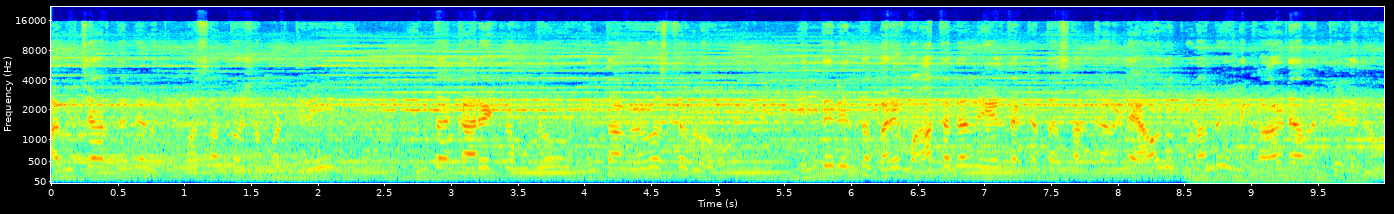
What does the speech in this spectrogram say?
ಆ ವಿಚಾರದಲ್ಲಿ ಅದು ತುಂಬ ಸಂತೋಷ ಪಡ್ತೀನಿ. ಇಂಥ ಕಾರ್ಯಕ್ರಮಗಳು, ಇಂಥ ವ್ಯವಸ್ಥೆಗಳು, ಹಿಂದಿನಿಂದ ಬರೀ ಮಾತನಲ್ಲಿ ಹೇಳ್ತಕ್ಕಂಥ ಸರ್ಕಾರಗಳು ಯಾವುದು ಕೂಡ ಇಲ್ಲಿ ಕಾರಿಡಾರ್ ಅಂತ ಹೇಳಿದರು.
